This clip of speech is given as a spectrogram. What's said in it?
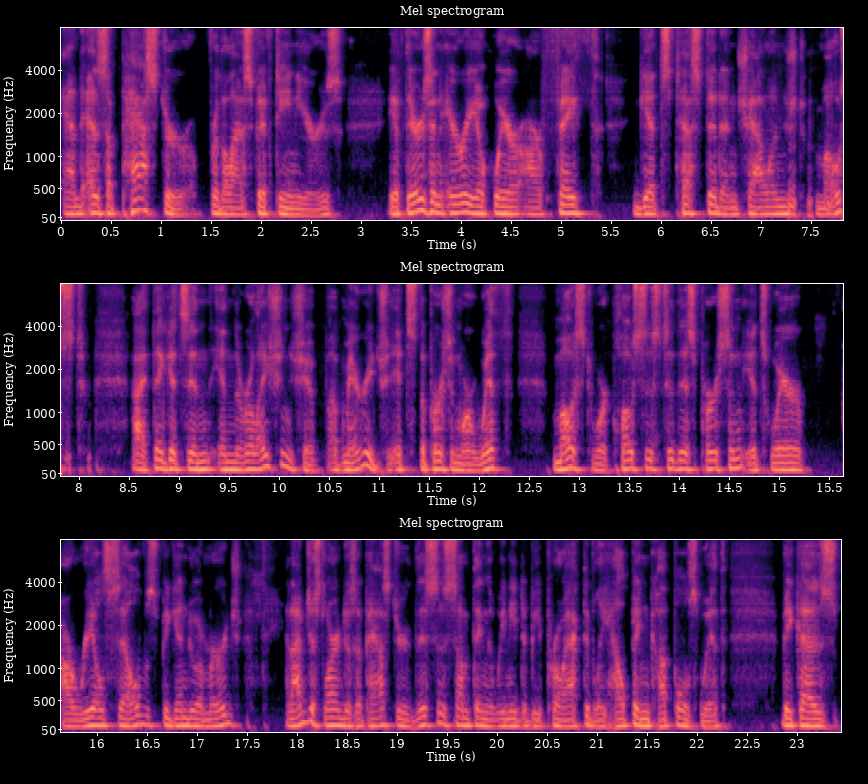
And as a pastor for the last 15 years, if there's an area where our faith gets tested and challenged most, I think it's in in the relationship of marriage. It's the person we're with most, we're closest to this person. It's where our real selves begin to emerge. And I've just learned as a pastor, this is something that we need to be proactively helping couples with because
